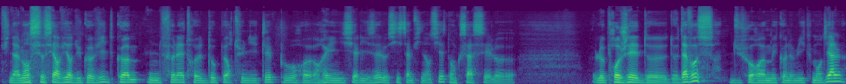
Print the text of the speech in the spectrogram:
finalement se servir du Covid comme une fenêtre d'opportunité pour réinitialiser le système financier. Donc ça, c'est le, le projet de, Davos, du Forum économique mondial,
